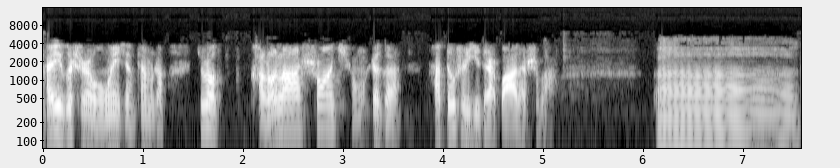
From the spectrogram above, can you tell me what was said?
还有一个事我问一下参谋长，就说卡罗拉双擎这个，它都是一点八的是吧？呃，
